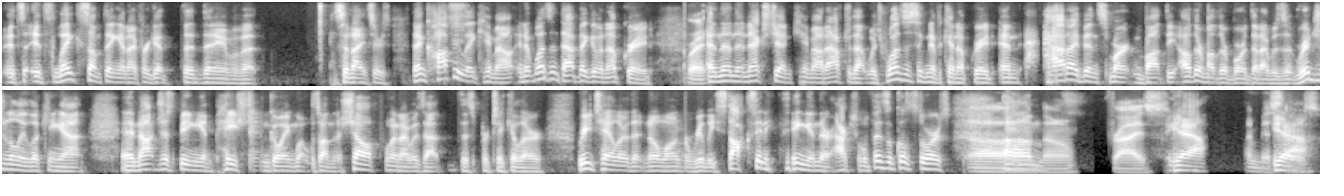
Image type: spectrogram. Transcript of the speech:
it's it's Lake something, and I forget the, the name of it. It's a nine series. Then Coffee Lake came out, and it wasn't that big of an upgrade. Right. And then the next gen came out after that, which was a significant upgrade. And had I been smart and bought the other motherboard that I was originally looking at, and not just being impatient and going what was on the shelf when I was at this particular retailer that no longer really stocks anything in their actual physical stores. oh um, no, fries. Yeah. I miss Yeah. those.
